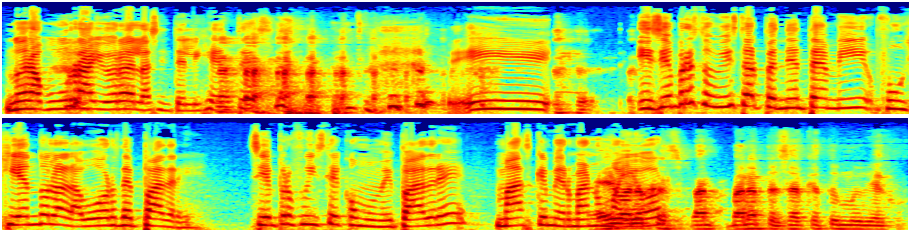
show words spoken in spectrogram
No era burra, yo era de las inteligentes. y, y siempre estuviste al pendiente de mí fungiendo la labor de padre. Siempre fuiste como mi padre, más que mi hermano mayor. Van a, pensar que estoy muy viejo.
